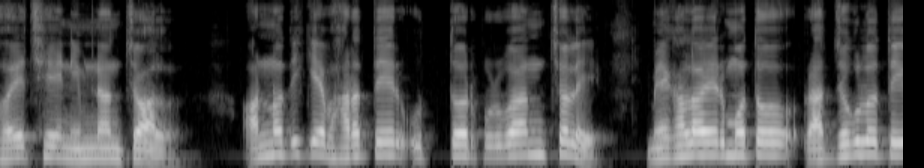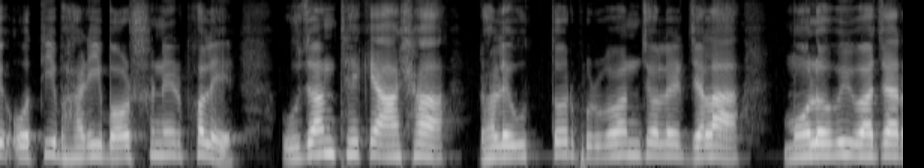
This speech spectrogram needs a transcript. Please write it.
হয়েছে নিম্নাঞ্চল। অন্যদিকে ভারতের উত্তর পূর্বাঞ্চলে মেঘালয়ের মতো রাজ্যগুলোতে অতি ভারী বর্ষণের ফলে উজান থেকে আসা ঢলে উত্তর পূর্বাঞ্চলের জেলা মৌলভীবাজার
